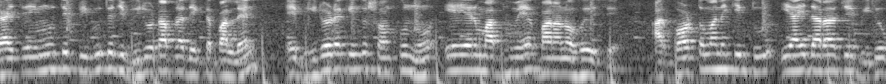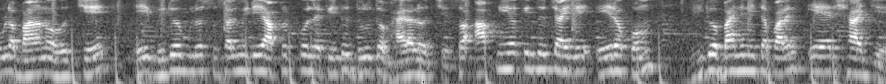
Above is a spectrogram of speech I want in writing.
গাইস এই মুহূর্তে প্রিভিউতে যে ভিডিওটা আপনারা দেখতে পারলেন এই ভিডিওটা কিন্তু সম্পূর্ণ এ এর মাধ্যমে বানানো হয়েছে। আর বর্তমানে কিন্তু এআই দ্বারা যে ভিডিওগুলো বানানো হচ্ছে এই ভিডিওগুলো সোশ্যাল মিডিয়ায় আপলোড করলে কিন্তু দ্রুত ভাইরাল হচ্ছে। সো আপনিও কিন্তু চাইলে এরকম ভিডিও বানিয়ে নিতে পারেন এ এর সাহায্যে।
